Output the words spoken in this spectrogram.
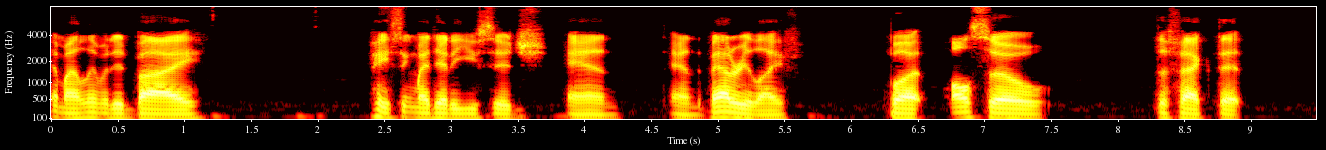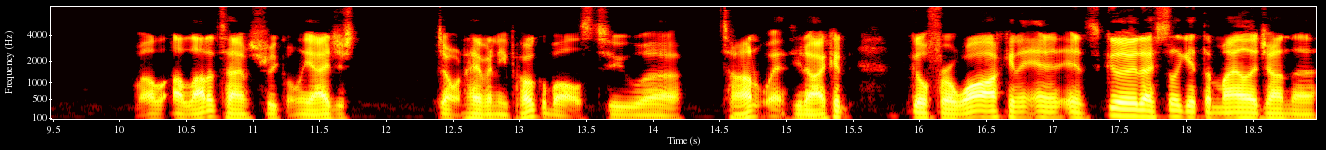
am I limited by pacing my data usage and, and the battery life, but also the fact that a, a lot of times frequently I just don't have any Pokeballs to, uh, to hunt with. You know, I could go for a walk and, and it's good. I still get the mileage on the,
